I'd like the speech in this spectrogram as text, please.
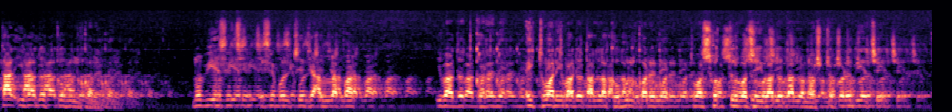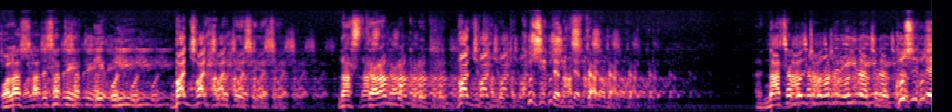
তার ইবাদত কবুল করে নবী এসেছে এসে বলছে যে আল্লাহ পাক ইবাদত করেন। এই তোমার ইবাদত আল্লাহ কবুল করেন। তোমার সত্তর বছর ইবাদত আল্লাহ নষ্ট করে দিয়েছে। বলার সাথে সাথে এই বাজ হালতে এসে গেছে। নাচতে আরম্ভ করে বাজ হালতে খুশিতে নাচতে আরম্ভ নাচা বলছে আমাদের এই নাচা খুশিতে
